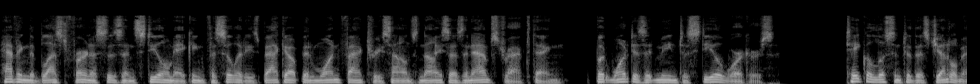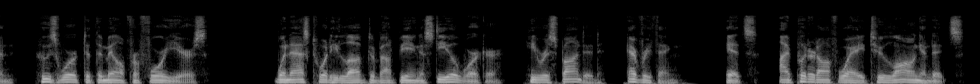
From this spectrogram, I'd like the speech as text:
Having the blast furnaces and steelmaking facilities back up in one factory sounds nice as an abstract thing, but what does it mean to steel workers? Take a listen to this gentleman, who's worked at the mill for four years. When asked what he loved about being a steel worker, he responded, everything. It's, I put it off way too long and it's,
